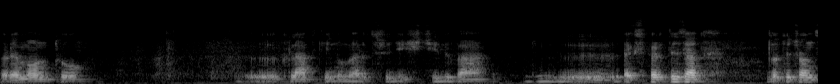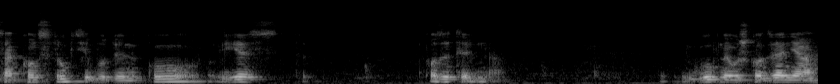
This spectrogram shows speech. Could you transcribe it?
remontu y, klatki numer 32. Y, Ekspertyza dotycząca konstrukcji budynku jest pozytywna. Główne uszkodzenia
